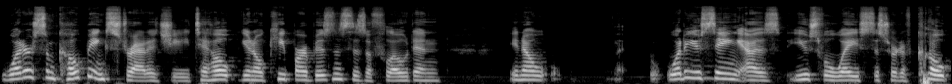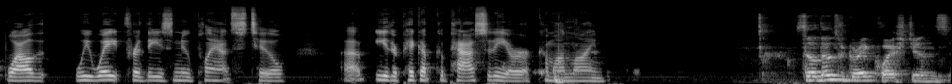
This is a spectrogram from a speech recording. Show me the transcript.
what are some coping strategy to help you know keep our businesses afloat and you know what are you seeing as useful ways to sort of cope while we wait for these new plants to uh, either pick up capacity or come online? So those are great questions,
